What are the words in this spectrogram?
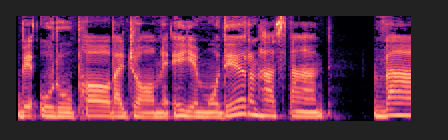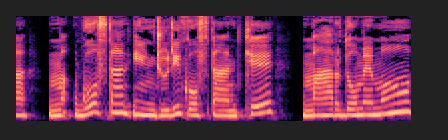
به اروپا و جامعه مدرن هستند و گفتند اینجوری گفتند که مردم ما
